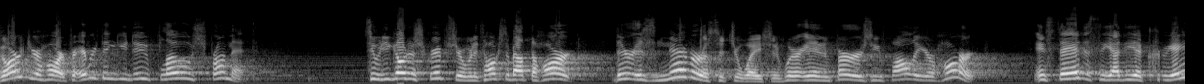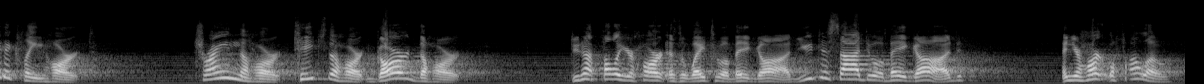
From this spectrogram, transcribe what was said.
guard your heart, for everything you do flows from it. See, when you go to Scripture, when it talks about the heart, there is never a situation where it infers you follow your heart. Instead, it's the idea create a clean heart, train the heart, teach the heart, guard the heart. Do not follow your heart as a way to obey God. You decide to obey God, and your heart will follow.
